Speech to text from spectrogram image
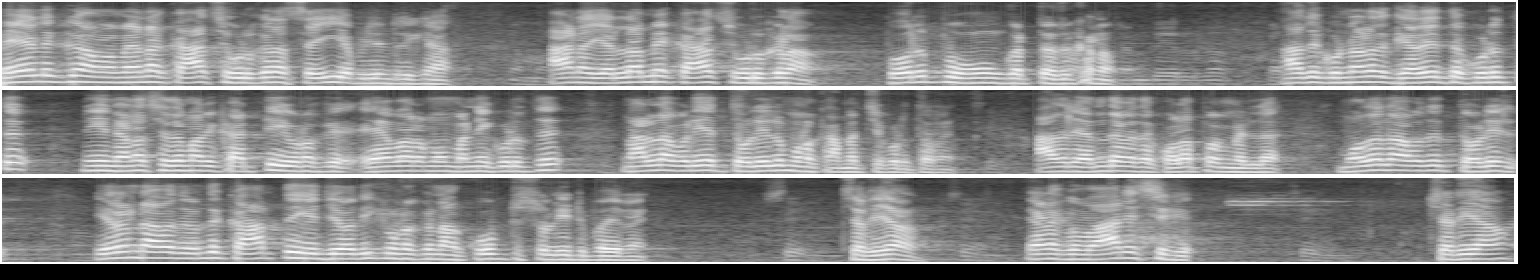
மேலுக்கு அவன் வேணால் காசு கொடுக்கலாம் செய் அப்படின்னு இருக்கான். ஆனால் எல்லாமே காசு கொடுக்கலாம். பொறுப்பு உங்ககிட்ட இருக்கணும். அதுக்கு உண்டானது கிரயத்தை கொடுத்து நீ நினச்சது மாதிரி கட்டி உனக்கு வியாபாரமும் பண்ணி கொடுத்து நல்லபடியாக தொழிலும் உனக்கு அமைச்சு கொடுத்துறேன். அதில் எந்த வித குழப்பமும் இல்லை. முதலாவது தொழில். இரண்டாவது வந்து கார்த்திகை ஜோதிக்கு உனக்கு நான் கூப்பிட்டு சொல்லிட்டு போயிடுறேன். சரி. சரியா? சரி. எனக்கு வாரிசுக்கு. சரி. சரியா?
